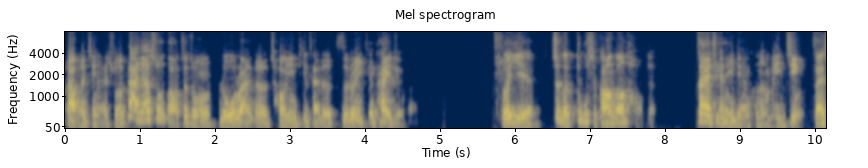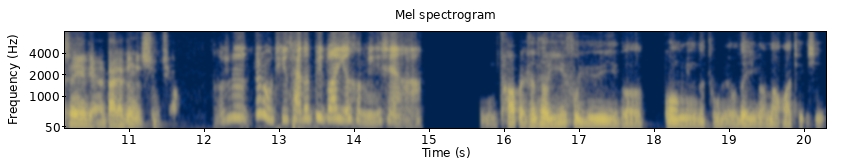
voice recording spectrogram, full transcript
大环境来说，大家受到这种柔软的超英题材的滋润已经太久了。所以这个度是刚刚好的，再浅一点可能没劲，再深一点大家真的吃不消。可是这种题材的弊端也很明显啊。嗯它本身它要依附于一个光明的主流的一个漫画体系。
